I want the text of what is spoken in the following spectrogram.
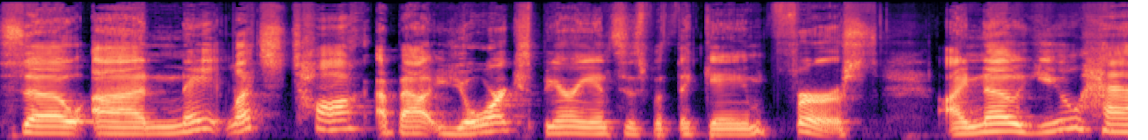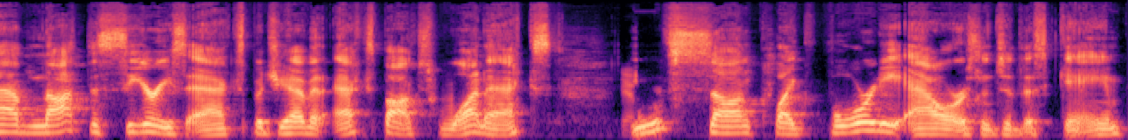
So, uh, Nate, let's talk about your experiences with the game first. I know you have not the Series X, but you have an Xbox One X. Yep. You've sunk like 40 hours into this game,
